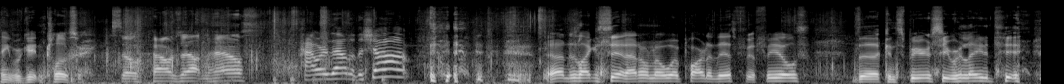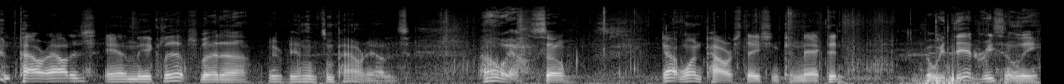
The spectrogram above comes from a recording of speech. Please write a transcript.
Think we're getting closer. So power's out in the house. Power's out at the shop. Uh, just like I said, I don't know what part of this fulfills the conspiracy related to power outage and the eclipse, but uh, we were dealing with some power outage. Oh well, so got one power station connected, but we did recently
